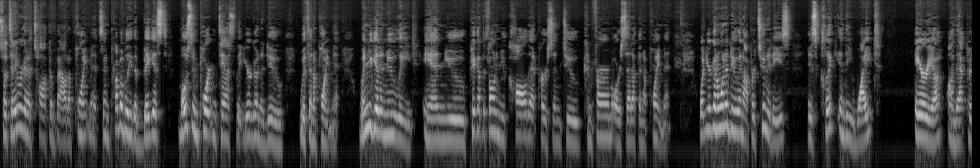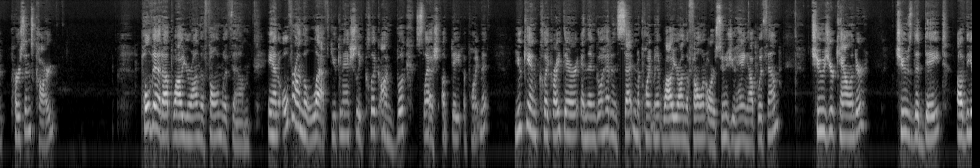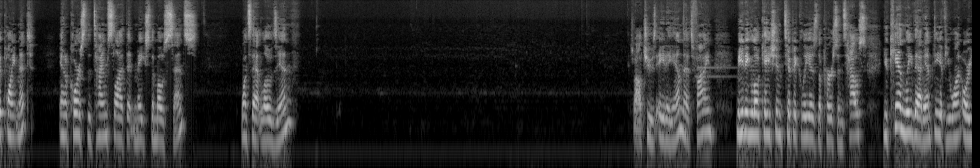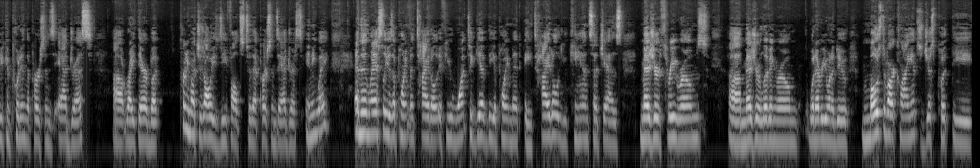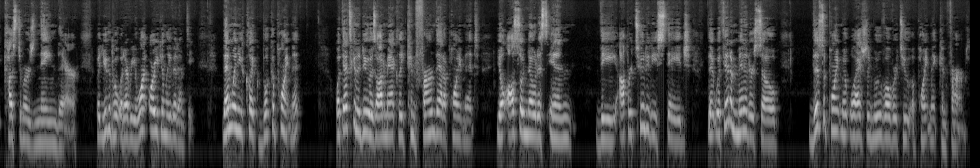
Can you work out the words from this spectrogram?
So today we're going to talk about appointments and probably the biggest, most important task that you're going to do with an appointment. When you get a new lead and you pick up the phone and you call that person to confirm or set up an appointment, what you're going to want to do in opportunities is click in the white area on that person's card. Pull that up while you're on the phone with them. And over on the left, you can actually click on book slash update appointment you can click right there and then go ahead and set an appointment while you're on the phone or as soon as you hang up with them. Choose your calendar, choose the date of the appointment, and of course, the time slot that makes the most sense. Once that loads in, so I'll choose 8 a.m. That's fine. Meeting location typically is the person's house. You can leave that empty if you want, or you can put in the person's address uh, right there, but pretty much it always defaults to that person's address anyway. And then lastly is appointment title. If you want to give the appointment a title, you can, such as measure three rooms, uh, measure living room, whatever you want to do. Most of our clients just put the customer's name there, but you can put whatever you want, or you can leave it empty. Then when you click book appointment, what that's going to do is automatically confirm that appointment. You'll also notice in the opportunity stage that within a minute or so, this appointment will actually move over to appointment confirmed.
